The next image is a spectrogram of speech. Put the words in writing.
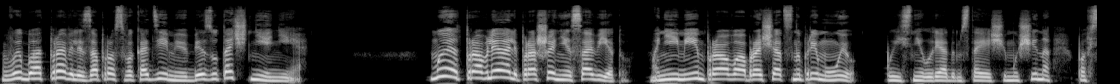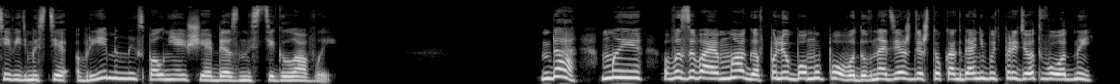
Вы бы отправили запрос в Академию без уточнения. Мы отправляли прошение совету. Мы не имеем права обращаться напрямую, пояснил рядом стоящий мужчина, по всей видимости, временно исполняющий обязанности главы. «Да, мы вызываем магов по любому поводу в надежде, что когда-нибудь придет водный»,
